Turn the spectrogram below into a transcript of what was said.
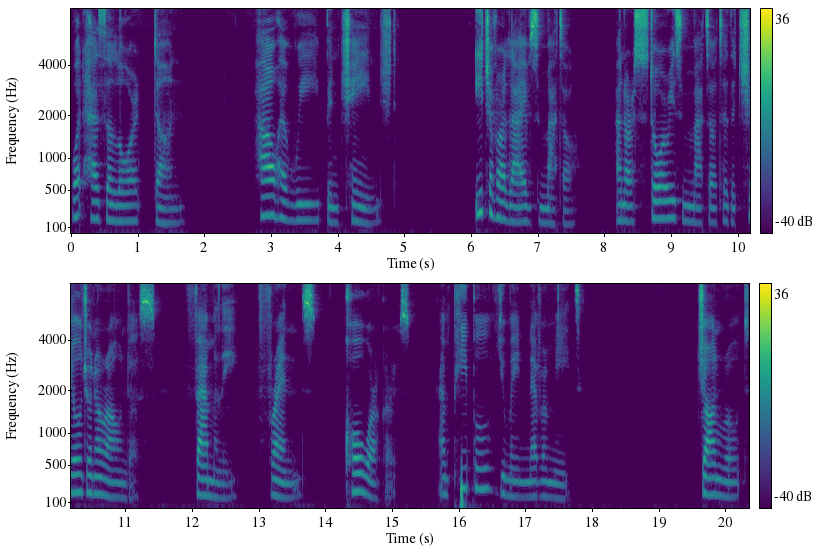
What has the Lord done? How have we been changed? Each of our lives matter, and our stories matter to the children around us, family, friends, co workers, and people you may never meet. John wrote,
